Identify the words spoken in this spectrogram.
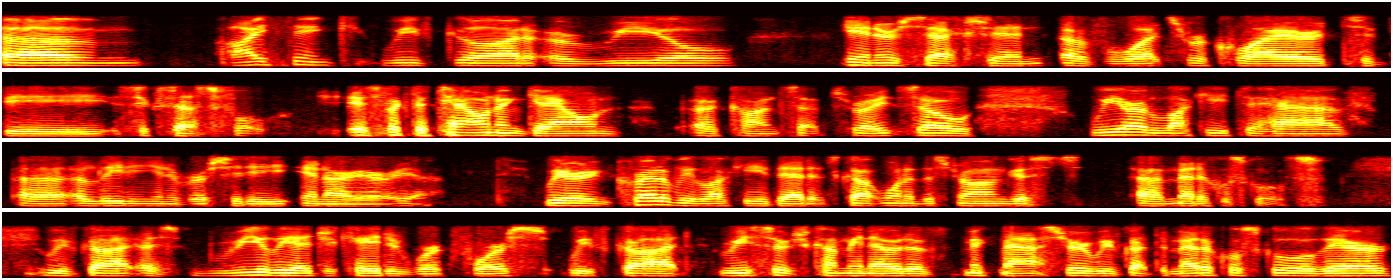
Um, I think we've got a real intersection of what's required to be successful. It's like the town and gown uh, concept, right? So we are lucky to have uh, a leading university in our area. We are incredibly lucky that it's got one of the strongest uh, medical schools. We've got a really educated workforce. We've got research coming out of McMaster. We've got the medical school there.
